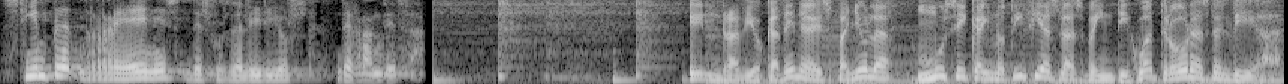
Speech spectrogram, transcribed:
siempre rehenes de sus delirios de grandeza. En Radio Cadena Española, música y noticias las 24 horas del día.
